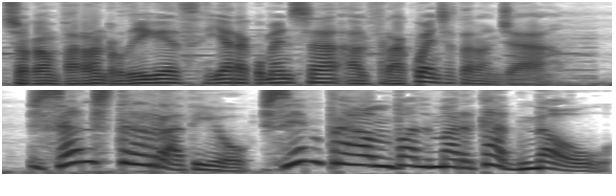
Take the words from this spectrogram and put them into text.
Soc en Ferran Rodríguez i ara comença el Freqüència Taronja. Sants 3 Ràdio, sempre amb el Mercat Nou.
